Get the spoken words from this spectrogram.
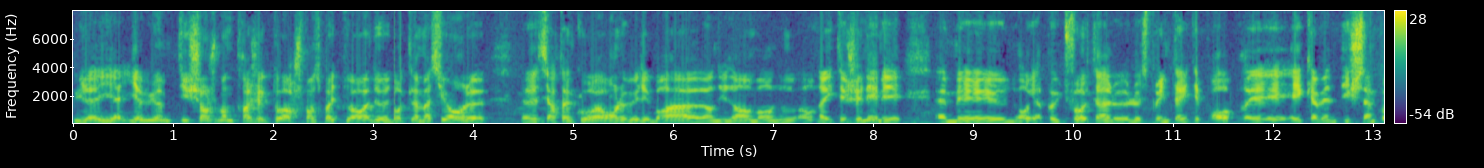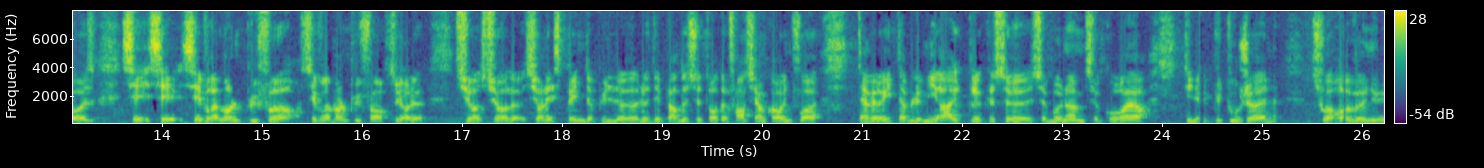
il, a, il, y a, eu un petit changement de trajectoire. Je pense pas qu'il y aura de, de réclamation. Euh, certains coureurs ont levé les bras en disant bon, on a été gênés, mais, mais non, il n'y a pas eu de faute. Hein. Le, sprint a été propre et, Cavendish s'impose. C'est vraiment le plus fort. C'est vraiment le plus fort sur, le, sur, sur sur les sprints depuis le, départ de ce Tour de France. Et encore une fois, c'est un véritable miracle que ce, bonhomme, ce coureur, qui n'est plus tout jeune, soit revenu,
